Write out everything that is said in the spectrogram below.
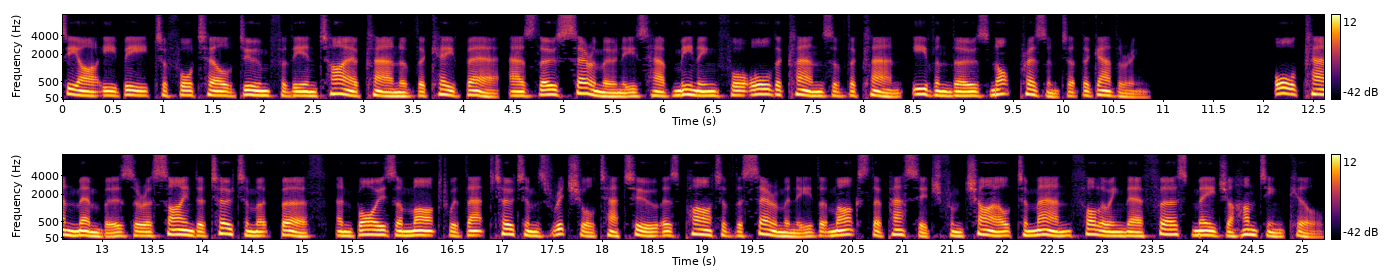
Creb to foretell doom for the entire clan of the Cave Bear, as those ceremonies have meaning for all the clans of the clan, even those not present at the gathering. All clan members are assigned a totem at birth, and boys are marked with that totem's ritual tattoo as part of the ceremony that marks their passage from child to man following their first major hunting kill.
